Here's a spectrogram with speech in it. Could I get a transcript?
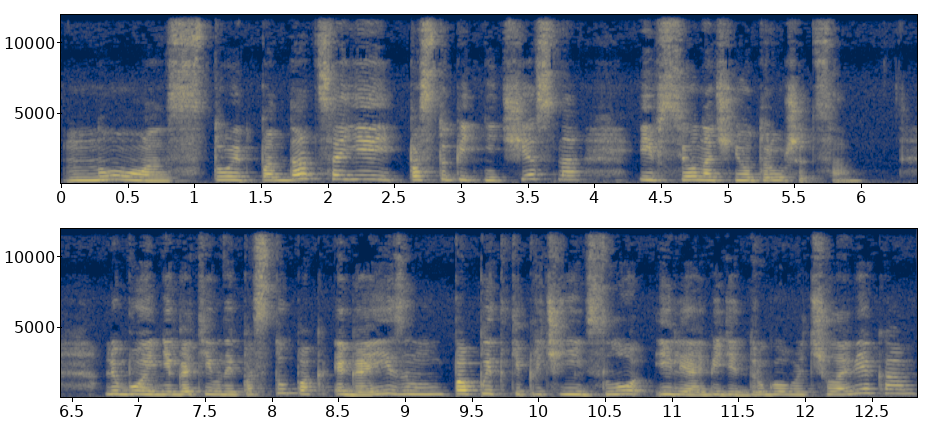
Но стоит поддаться ей, поступить нечестно, и все начнет рушиться. Любой негативный поступок, эгоизм, попытки причинить зло или обидеть другого человека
